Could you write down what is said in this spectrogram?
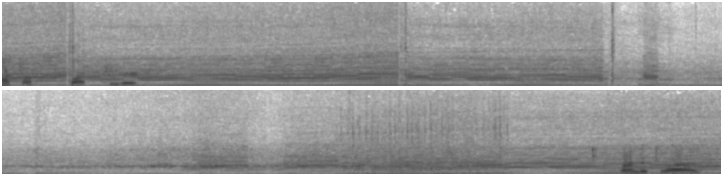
What the fuck, Peter? Learn to drive.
